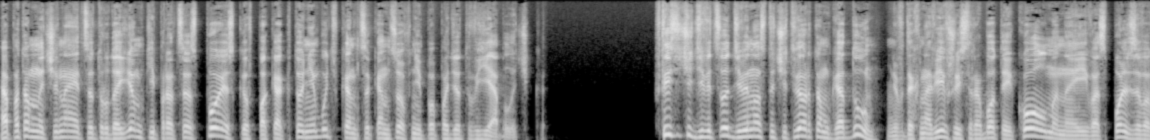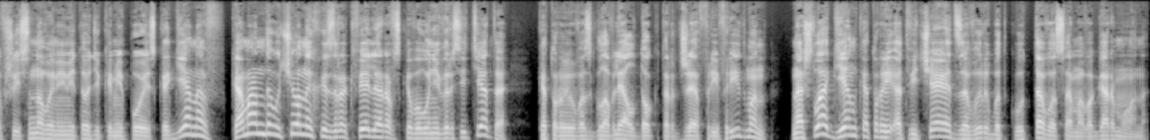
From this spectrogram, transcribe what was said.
а потом начинается трудоемкий процесс поисков, пока кто-нибудь в конце концов не попадет в яблочко. В 1994 году, вдохновившись работой Колмана и воспользовавшись новыми методиками поиска генов, команда ученых из Рокфеллеровского университета которую возглавлял доктор Джеффри Фридман, нашла ген, который отвечает за выработку того самого гормона.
